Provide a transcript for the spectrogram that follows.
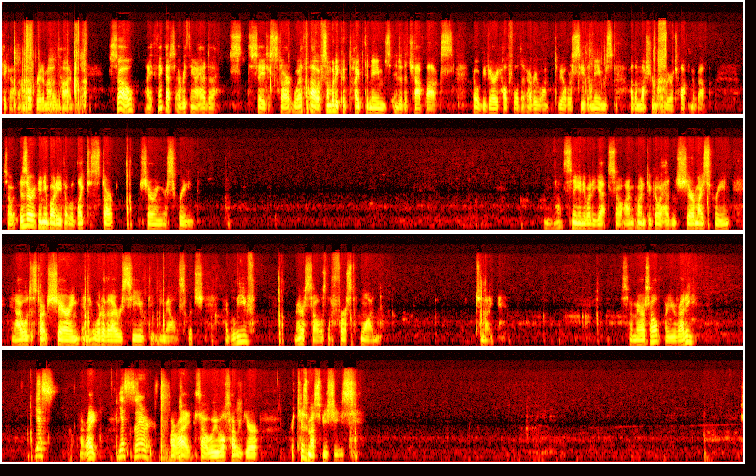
take an appropriate amount of time. So I think that's everything I had to say to start with. Oh, if somebody could type the names into the chat box, that would be very helpful to everyone to be able to see the names of the mushrooms that we are talking about. So is there anybody that would like to start sharing your screen? I'm not seeing anybody yet, so I'm going to go ahead and share my screen and I will just start sharing in the order that I received the emails, which I believe Marisol was the first one tonight. So Marisol, are you ready? Yes. All right. Yes, sir. All right. So we will start with your Rhytisma species.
